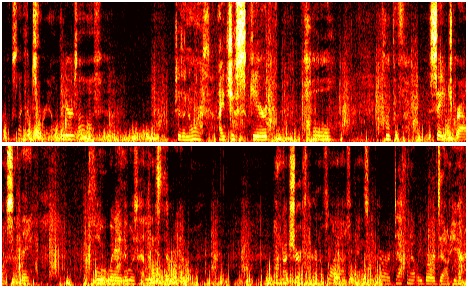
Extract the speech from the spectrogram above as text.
Looks like the trail veers off to the north. I just scared whole group of sage grouse and they flew away. There was at least 30 of them. I'm not sure if they're going to fly off again, so there are definitely birds out here.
